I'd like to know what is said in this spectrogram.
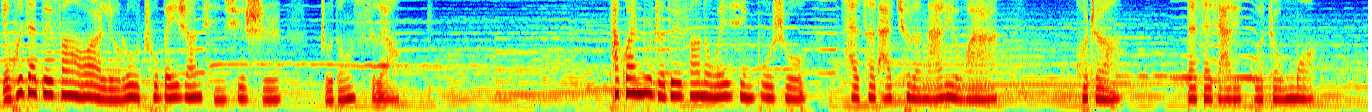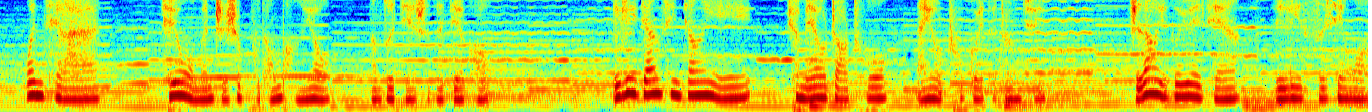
也会在对方偶尔流露出悲伤情绪时主动私聊。他关注着对方的微信步数，猜测他去了哪里玩，或者。待在家里过周末，问起来，却用我们只是普通朋友当做解释的借口。黎黎将信将疑，却没有找出男友出轨的证据。直到一个月前，黎黎私信我，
